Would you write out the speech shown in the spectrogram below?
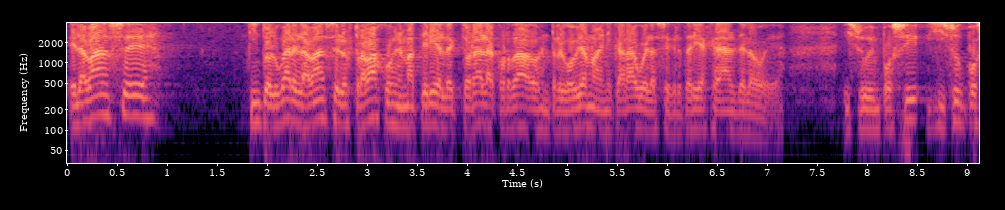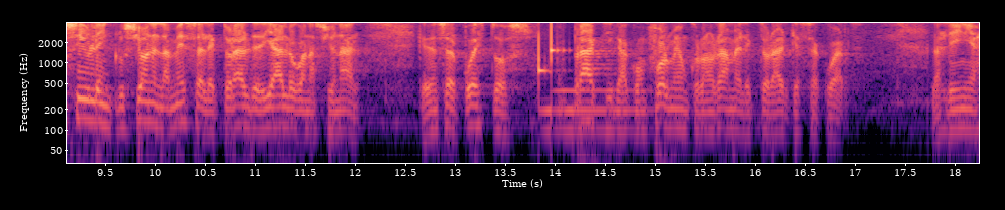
El avance, quinto lugar, el avance de los trabajos en materia electoral acordados entre el Gobierno de Nicaragua y la Secretaría General de la OEA y su, y su posible inclusión en la mesa electoral de diálogo nacional, que deben ser puestos en práctica conforme a un cronograma electoral que se acuerde. Las líneas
